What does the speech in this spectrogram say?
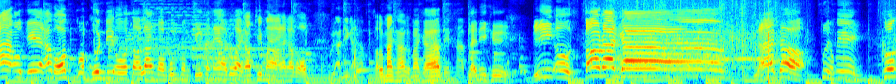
อ่าโอเคครับผม ขอบคุณดีโอตอนล่างขอบคุณของจื้อชาแนลด้วยครับที่มานะครับผม ขอบคุณอันนี้กันครับ ขอบคุณมากครับ ขอบคุณมากครับได้ครับและนี่คือดีโอตอรันครับ แล้วก็เพื่อนผมเองคง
